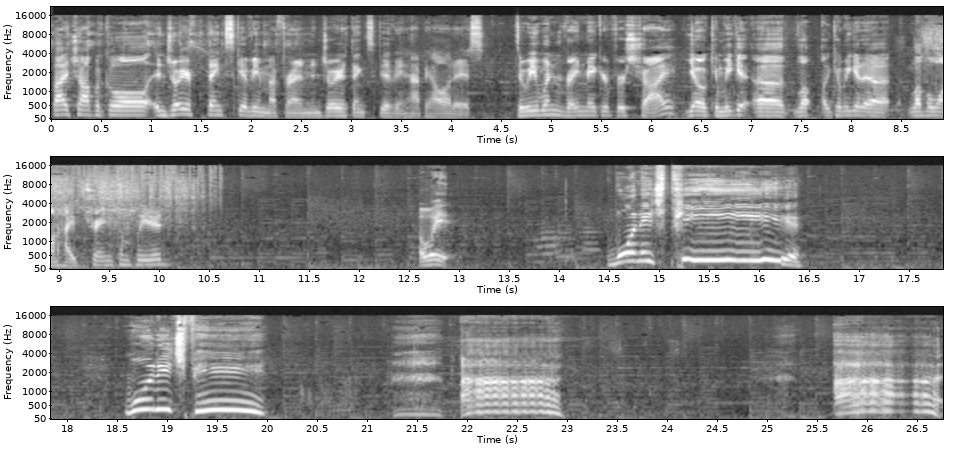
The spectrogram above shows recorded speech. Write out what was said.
Bye, Tropical. Enjoy your Thanksgiving, my friend. Enjoy your Thanksgiving. Happy holidays. Do we win Rainmaker first try? Yo, can we get a uh, can we get a level one hype train completed? Oh, wait. 1 HP! 1 HP! Ah! Ah!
